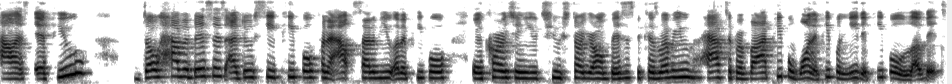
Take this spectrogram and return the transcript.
talents. If you don't have a business, I do see people from the outside of you, other people encouraging you to start your own business because whatever you have to provide, people want it, people need it, people love it.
